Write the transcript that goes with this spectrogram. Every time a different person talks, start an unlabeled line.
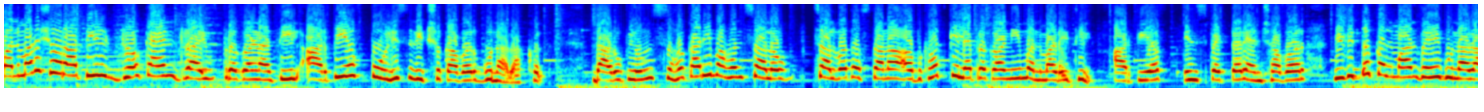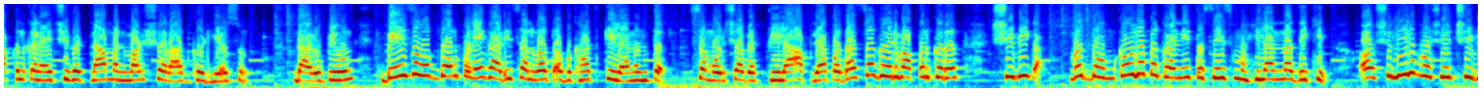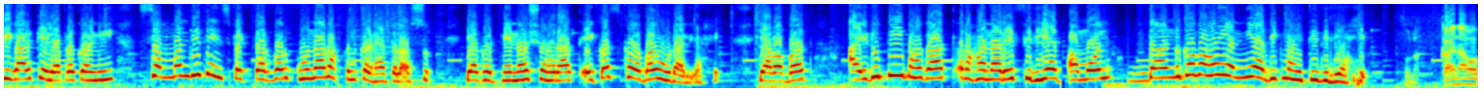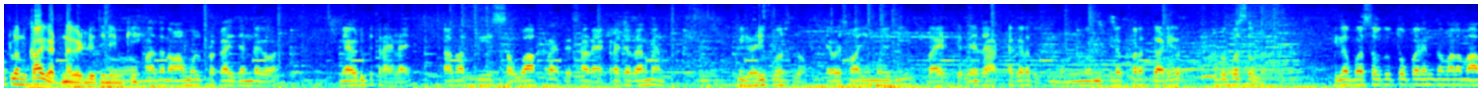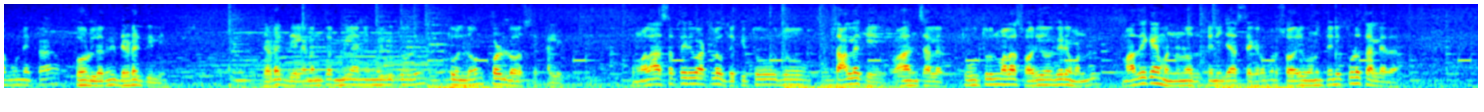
मनमाड शहरातील drug and drive प्रकरणातील RPF police निरीक्षकावर गुन्हा दाखल. दारू पिऊन सहकारी वाहन चालव चालवत असताना अपघात केल्याप्रकरणी मनमाड येथील आरपीएफ इन्स्पेक्टर यांच्यावर विविध कलमांवेळी गुन्हा दाखल करण्याची घटना मनमाड शहरात घडली असून दारू पिऊन बेजबाबदारपणे गाडी चालवत अपघात केल्यानंतर समोरच्या व्यक्तीला आपल्या पदाचा गैरवापर करत शिवीगाळ व धमकवल्याप्रकरणी तसेच महिलांना देखील अश्लील भाषेत शिवीगाळ केल्याप्रकरणी संबंधित इन्स्पेक्टरवर गुन्हा दाखल करण्यात आला असून या घटनेनं शहरात एकच खळबळ उडाली आहे. याबाबत आयडुपी भागात राहणारे फिर्याद अमोल दंडगवार यांनी अधिक माहिती दिली आहे.
बोला काय नाव आपलं काय घटना घडली होती नेमकी?
माझं नाव अमोल प्रकाश जंदगावर मी आयडुपीत राहिला आहे. काल रात्री सव्वा अकरा ते साडे अकराच्या दरम्यान मी घरी पोहोचलो. त्यावेळेस माझी मुलगी बाहेर फिरण्याचा हट्ट करत होती. म्हणून मग मी तिला परत गाडीवर पुढं बसवलं. तिला बसवतो तोपर्यंत मला मागून एका फोर व्हीलरने धडक दिली. धडक दिल्यानंतर मी आणि मुलगी दोन्ही तोल जाऊन पडलो असते खाली. मला असं तरी वाटलं होतं की तो जो चालक आहे वाहन चालक तो उतरून मला सॉरी वगैरे म्हणून माझं काय म्हणणं नव्हतं त्यांनी जास्त करा पण सॉरी म्हणून त्यांनी पुढं चालल्या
